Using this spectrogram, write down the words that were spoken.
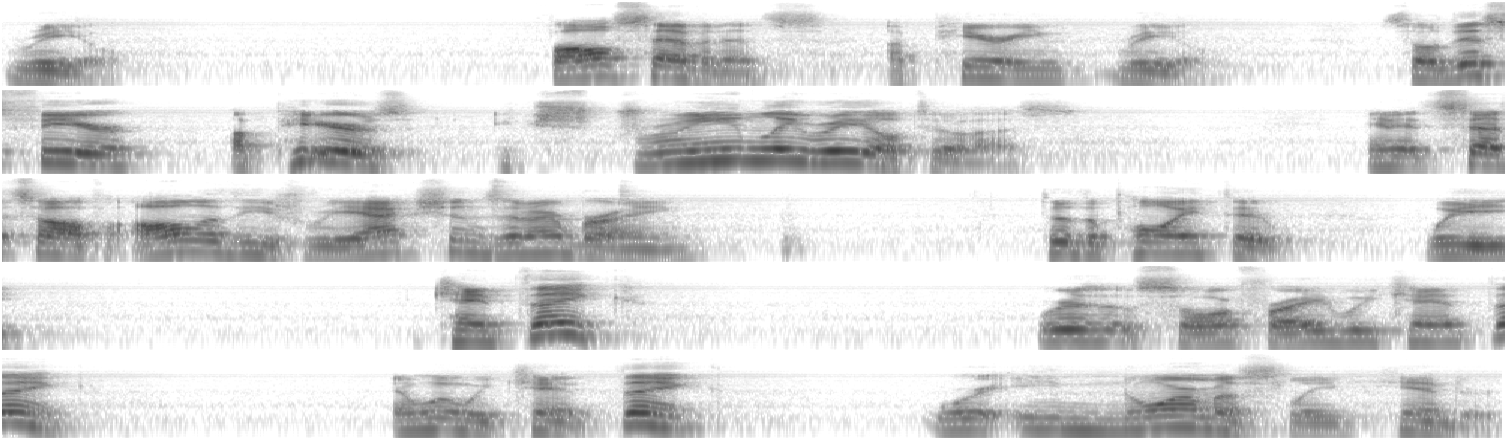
real. False evidence appearing real. So this fear appears extremely real to us, and it sets off all of these reactions in our brain to the point that we can't think. We're so afraid we can't think. And when we can't think, we're enormously hindered.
